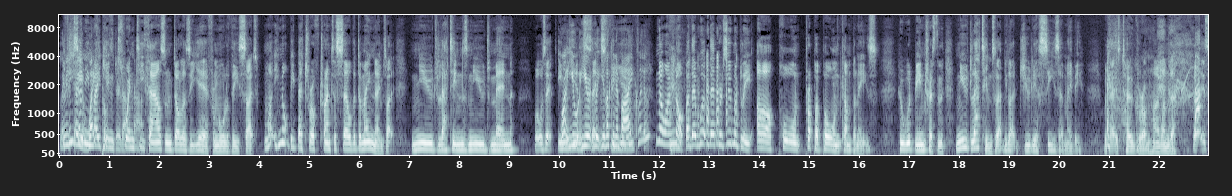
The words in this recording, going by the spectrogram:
let if me he's show only you, making twenty thousand dollars a year from all of these sites, might he not be better off trying to sell the domain names like nude Latins, nude men? What was it? What, you- you're- sex you're looking for to buy. Clue? No, I'm not. But there, were, there presumably are porn, proper porn companies who would be interested in nude Latin. So that'd be like Julius Caesar, maybe, without his toga on. I wonder. But it's.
